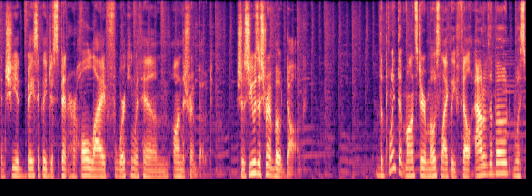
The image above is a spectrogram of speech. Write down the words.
and she had basically just spent her whole life working with him on the shrimp boat. So she was a shrimp boat dog. The point that Monster most likely fell out of the boat was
